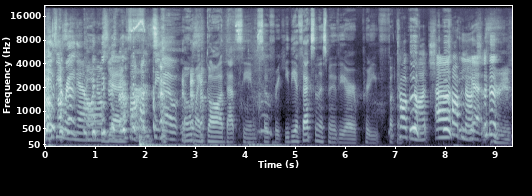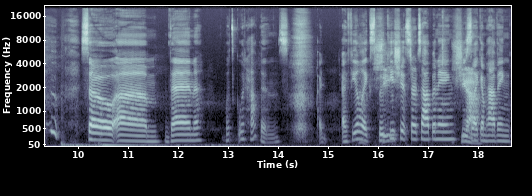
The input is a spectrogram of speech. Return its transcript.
baby's Busy right now. Oh, Yes. I'll have to take out. Oh my god, that scene's so freaky. The effects in this movie are pretty fucking Top notch. Uh, Top notch. yes. Period. So, um, then what's what happens? I I feel like spooky She- shit starts happening. She's Yeah. like, I'm having.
